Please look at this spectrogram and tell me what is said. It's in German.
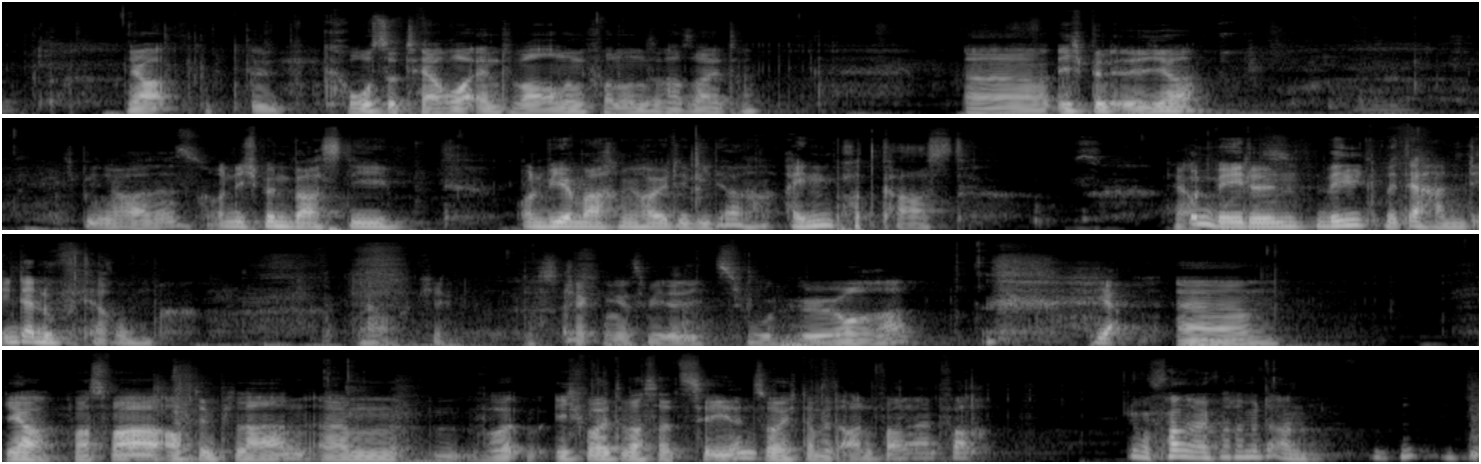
ja, äh, große Terrorentwarnung von unserer Seite. Äh, ich bin Ilja. Ich bin Johannes. Und ich bin Basti. Und wir machen heute wieder einen Podcast. Ja, und gut, wedeln wild mit der Hand in der Luft herum. Das, ja, okay. Das checken jetzt wieder die Zuhörer. Ja. Ähm, ja, was war auf dem Plan? Ähm, ich wollte was erzählen. Soll ich damit anfangen einfach? Wir fangen einfach damit an.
